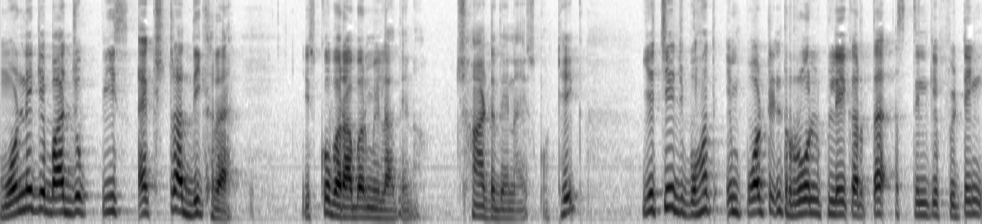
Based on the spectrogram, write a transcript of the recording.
मोड़ने के बाद जो पीस एक्स्ट्रा दिख रहा है, इसको बराबर मिला देना, छांट देना इसको, ठीक? ये चीज़ बहुत इंपॉर्टेंट रोल प्ले करता है अस्तिन की फिटिंग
